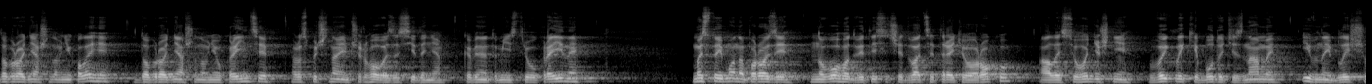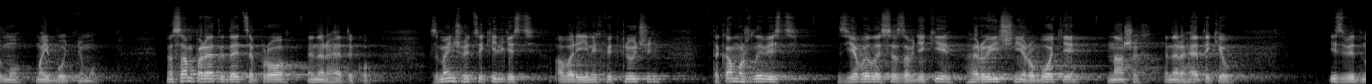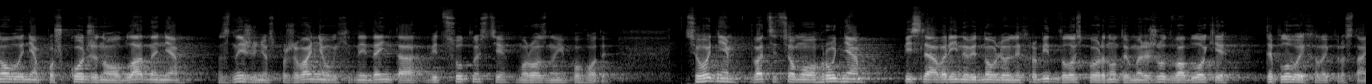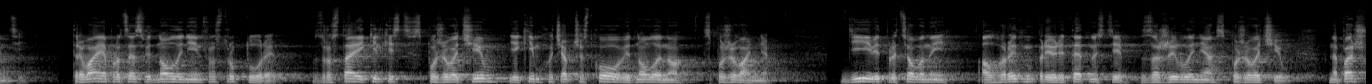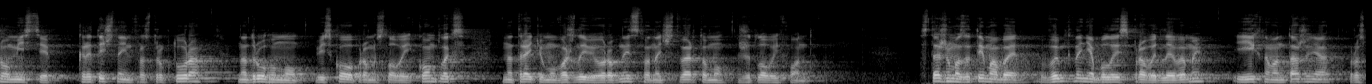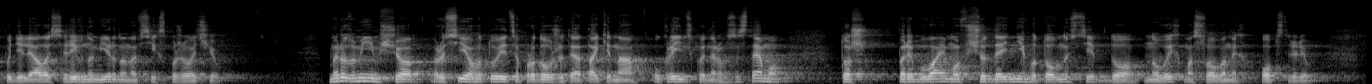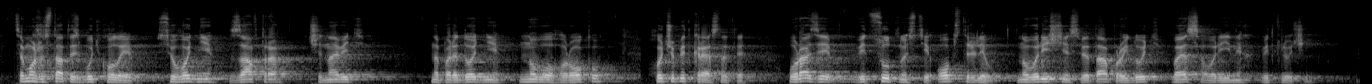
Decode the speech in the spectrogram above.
Доброго дня, шановні колеги. Доброго дня, шановні українці. Розпочинаємо чергове засідання Кабінету міністрів України. Ми стоїмо на порозі нового 2023 року, але сьогоднішні виклики будуть із нами і в найближчому майбутньому. Насамперед йдеться про енергетику. Зменшується кількість аварійних відключень. Така можливість з'явилася завдяки героїчній роботі наших енергетиків із відновлення пошкодженого обладнання, зниженню споживання у вихідний день та відсутності морозної погоди. Сьогодні, 27 грудня, після аварійно-відновлювальних робіт вдалося повернути в мережу два блоки теплових електростанцій. Триває процес відновлення інфраструктури. Зростає кількість споживачів, яким хоча б частково відновлено споживання. Діє відпрацьований алгоритм пріоритетності заживлення споживачів. На першому місці критична інфраструктура, на другому військово-промисловий комплекс, на третьому важливі виробництва, на четвертому житловий фонд. Стежимо за тим, аби вимкнення були справедливими і їх навантаження розподілялось рівномірно на всіх споживачів. Ми розуміємо, що Росія готується продовжити атаки на українську енергосистему, тож перебуваємо в щоденній готовності до нових масованих обстрілів. Це може статись будь-коли сьогодні, завтра чи навіть напередодні Нового року. Хочу підкреслити, у разі відсутності обстрілів новорічні свята пройдуть без аварійних відключень.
